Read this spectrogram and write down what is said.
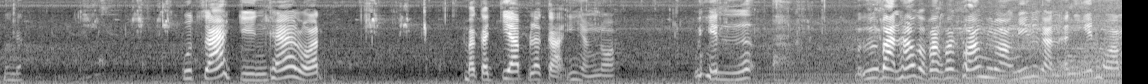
เบิ่งเด้อ พุทราจีนแค่รอทบักกระเจี๊ยบแล้วก็อีหยังเนาะอุ้ยเห็ดอื้อมือบ้านเฮากับฟักฟักท้องพี่น้องนี่คือกัน อันนี้เห็ดหอม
